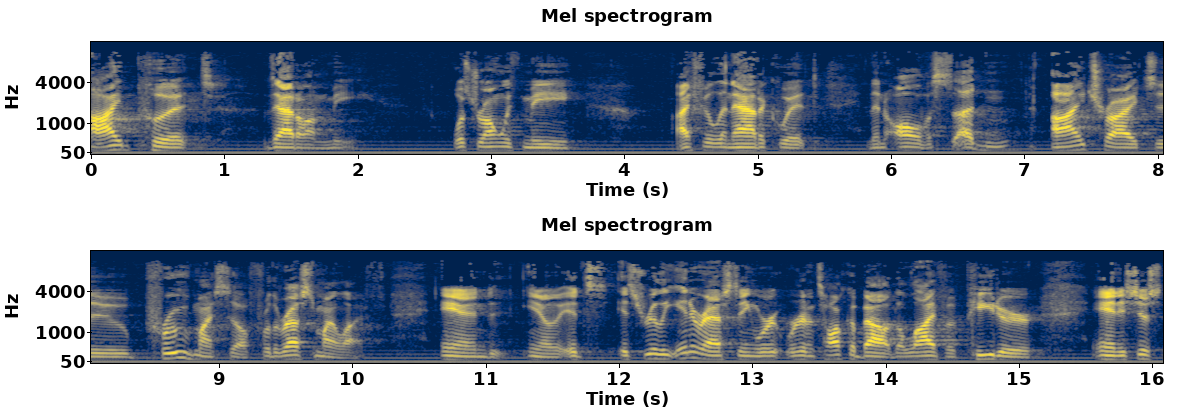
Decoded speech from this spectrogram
I put that on me. What's wrong with me? I feel inadequate then all of a sudden, I try to prove myself for the rest of my life. And, you know, it's, it's really interesting. We're, we're going to talk about the life of Peter. And it's just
